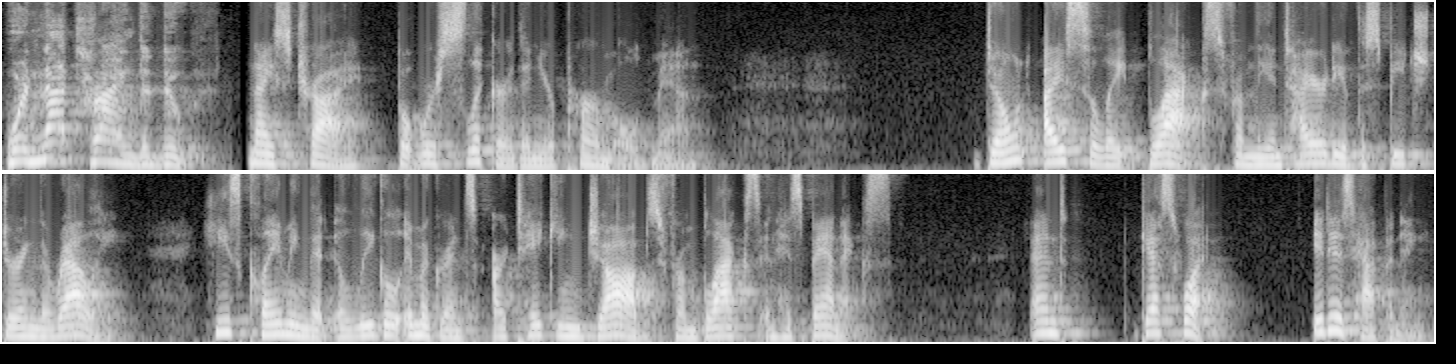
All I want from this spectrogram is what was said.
were not trying to do. Nice try, but we're slicker than your perm, old man. Don't isolate blacks from the entirety of the speech during the rally. He's claiming that illegal immigrants are taking jobs from blacks and Hispanics. And guess what? It is happening.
